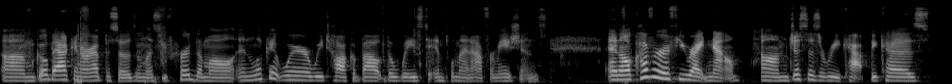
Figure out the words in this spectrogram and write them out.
um, go back in our episodes, unless you've heard them all, and look at where we talk about the ways to implement affirmations. And I'll cover a few right now, um, just as a recap, because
